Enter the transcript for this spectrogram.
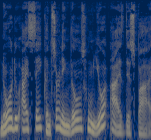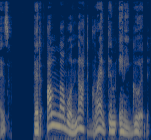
Nor do I say concerning those whom your eyes despise, that Allah will not grant them any good.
